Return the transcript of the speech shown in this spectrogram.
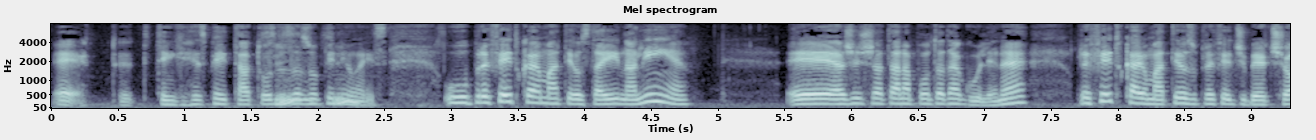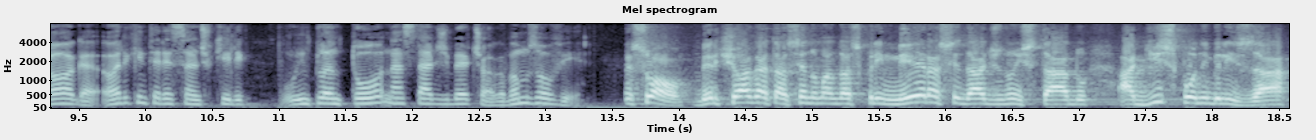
É, t- tem que respeitar todas Sim, as sim. opiniões. O prefeito Caio Mateus está aí na linha? É, a gente já está na ponta da agulha, né? O prefeito Caio Mateus, o prefeito de Bertioga, olha que interessante o que ele implantou na cidade de Bertioga. Vamos ouvir. Pessoal, Bertioga está sendo uma das primeiras cidades no estado a disponibilizar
